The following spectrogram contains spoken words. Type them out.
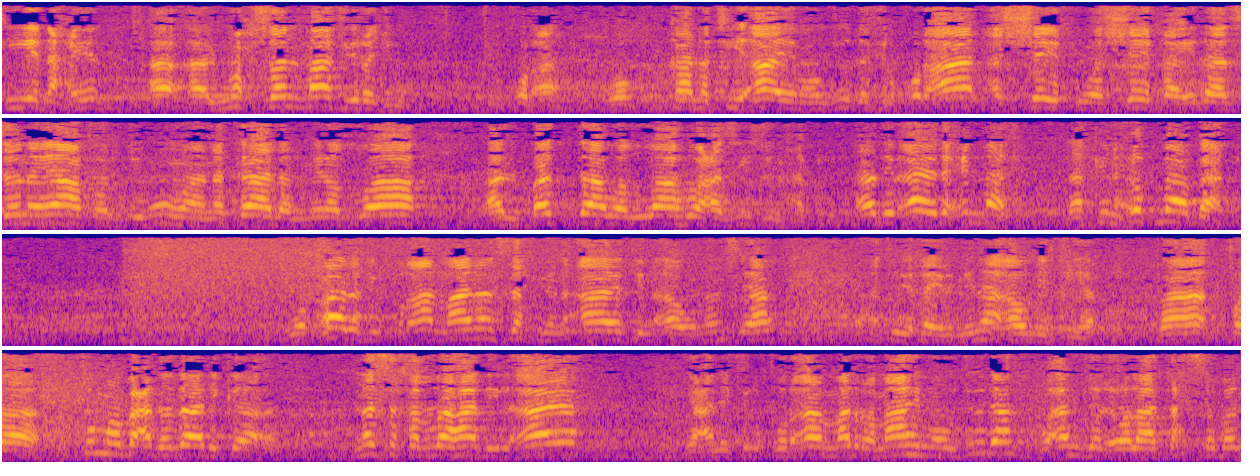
في ناحية المحصن ما في رجم في القرآن. وكانت في آية موجودة في القرآن الشيخ والشيخة إذا زنيا فارجموها نكالا من الله البتة والله عزيز حكيم. هذه الآية دحين لكن حكمها باقي. وقال في القرآن ما ننسخ من آية أو ننسها في غير منها أو مثلها. ف... ف... ثم بعد ذلك نسخ الله هذه الآية يعني في القرآن مرة ما هي موجودة وأنزل ولا تحسبن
